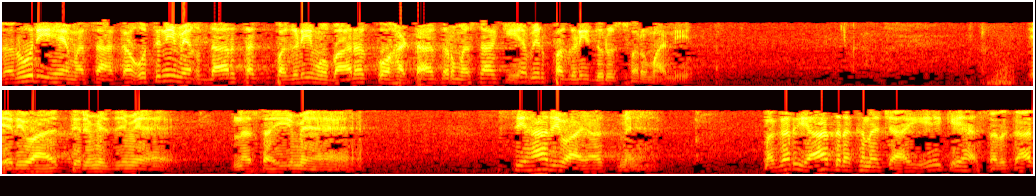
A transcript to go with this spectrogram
ضروری ہے مسا کا، اتنی مقدار تک پگڑی مبارک کو ہٹا کر مسا کیا، پھر پگڑی درست فرما لی۔ یہ روایت ترمیزی میں ہے، نسائی میں ہے سیاح روایات میں ہے۔ مگر یاد رکھنا چاہیے کہ سرکار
